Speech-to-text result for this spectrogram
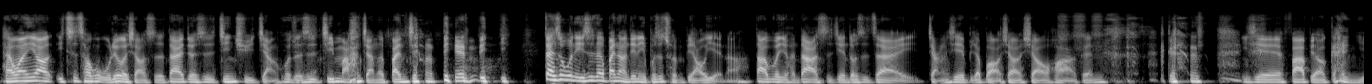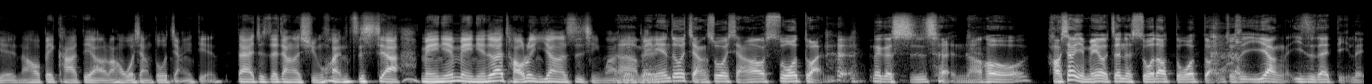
台湾要一次超过五六个小时，大概就是金曲奖或者是金马奖的颁奖典礼。但是问题是，那个颁奖典礼不是纯表演啊，大部分有很大的时间都是在讲一些比较不好笑的笑话跟。跟一些发表感言，然后被卡掉，然后我想多讲一点，大概就是在这样的循环之下，每年每年都在讨论一样的事情嘛，对对？每年都讲说想要缩短那个时程，然后好像也没有真的缩到多短，就是一样一直在 delay。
